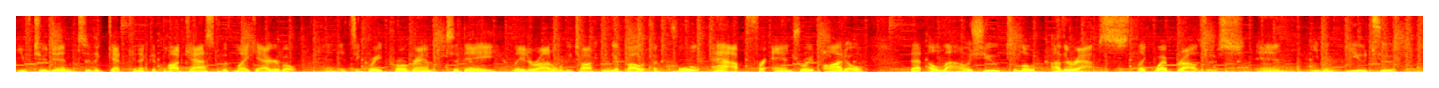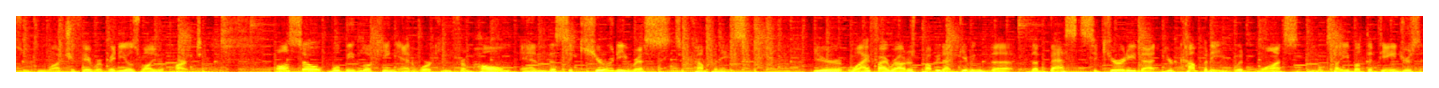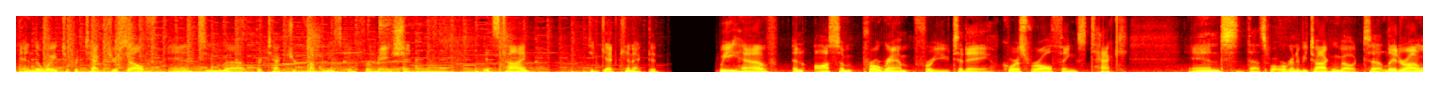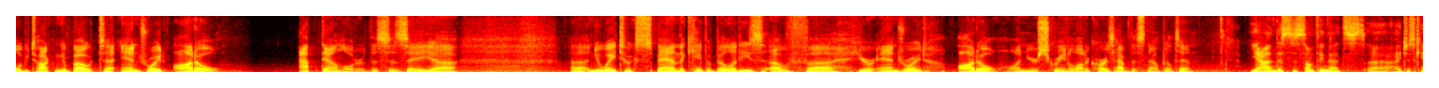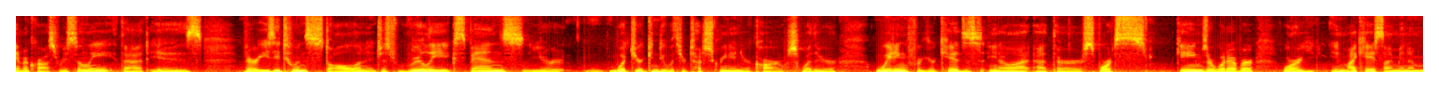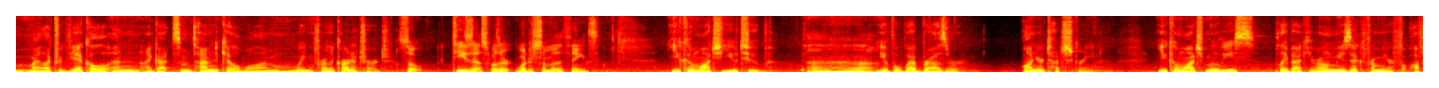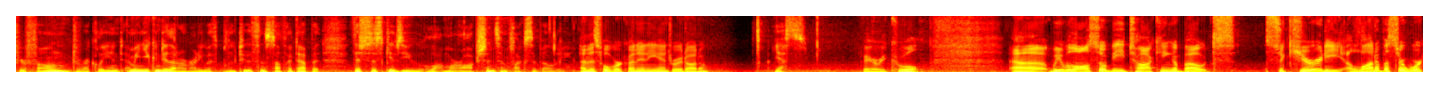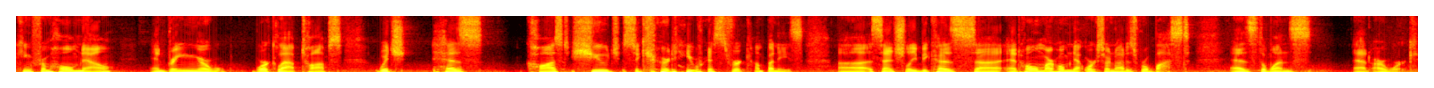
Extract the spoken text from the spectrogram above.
You've tuned in to the Get Connected podcast with Mike Agerbo, and it's a great program today. Later on, we'll be talking about a cool app for Android Auto that allows you to load other apps like web browsers and even YouTube so you can watch your favorite videos while you're parked. Also, we'll be looking at working from home and the security risks to companies. Your Wi Fi router is probably not giving the, the best security that your company would want. And we'll tell you about the dangers and the way to protect yourself and to uh, protect your company's information. It's time to get connected. We have an awesome program for you today. Of course, we're all things tech, and that's what we're going to be talking about. Uh, later on, we'll be talking about uh, Android Auto app downloader. This is a. A new way to expand the capabilities of uh, your Android Auto on your screen. A lot of cars have this now built in. Yeah, and this is something that's uh, I just came across recently that is very easy to install, and it just really expands your what you can do with your touchscreen in your car. So whether you're waiting for your kids, you know, at, at their sports games or whatever, or in my case, I'm in a, my electric vehicle and I got some time to kill while I'm waiting for the car to charge. So tease us. What are, what are some of the things? You can watch YouTube. Ah. You have a web browser on your touchscreen. You can watch movies, play back your own music from your off your phone directly. In, I mean, you can do that already with Bluetooth and stuff like that, but this just gives you a lot more options and flexibility. And this will work on any Android Auto. Yes. Very cool. Uh, we will also be talking about security. A lot of us are working from home now and bringing our work laptops, which has caused huge security risks for companies, uh, essentially, because uh, at home, our home networks are not as robust as the ones at our work.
